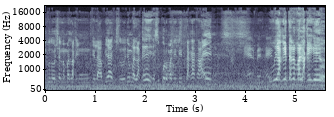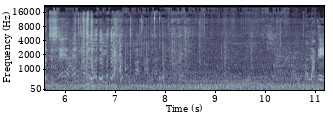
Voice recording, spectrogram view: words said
asawa ko, daw siya ng malaking tilapia. Gusto niya malaki kasi puro maliliit na kakain. Ayan, men. Kuya kita na malaki ngayon. Ayun, meron na malaki. Malaki.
